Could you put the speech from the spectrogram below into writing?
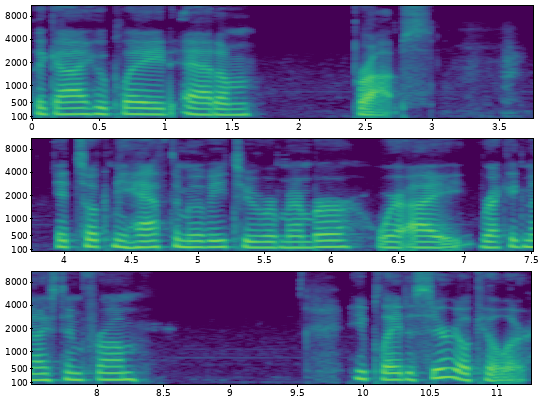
the guy who played Adam props. It took me half the movie to remember where I recognized him from. He played a serial killer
